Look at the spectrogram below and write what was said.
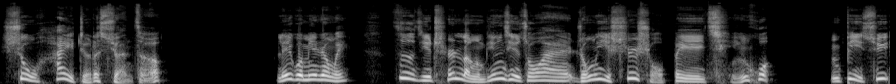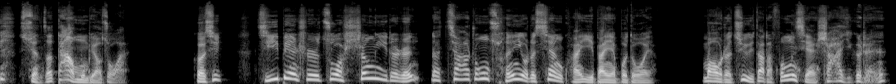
受害者的选择。雷国民认为自己持冷兵器作案容易失手被擒获，必须选择大目标作案。可惜，即便是做生意的人，那家中存有的现款一般也不多呀。冒着巨大的风险杀一个人，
